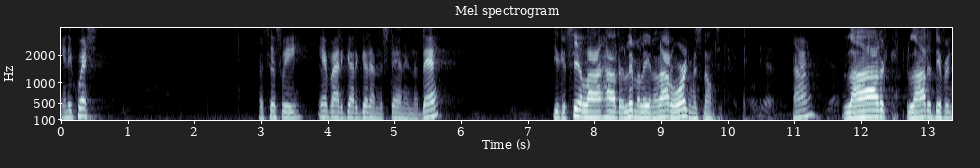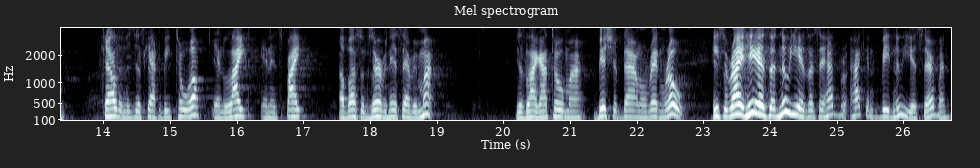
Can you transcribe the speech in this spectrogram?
Any questions? But since we everybody got a good understanding of that, you can see a lot how to eliminate a lot of arguments, don't you? Oh, yeah. Huh? A lot of lot of different calendars just got to be tore up in light and in spite of us observing this every month. Just like I told my bishop down on Redden Road, he said, "Right here is a New Year's." I said, "How, how can it be New Year's, serving?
